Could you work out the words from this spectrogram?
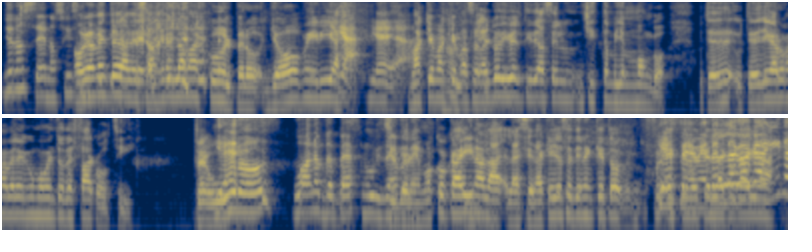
Yo no sé, no soy Obviamente la de sangre es la más cool, pero yo me iría... Yeah, yeah, yeah. Más que más que para hacer algo divertido hacer un chiste bien mongo. Ustedes, ustedes llegaron a ver en un momento de Faculty. Seguro. One of the best movies Si ever. tenemos cocaína, la, la escena que ellos se tienen que, to- que este, se meten la cocaína,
